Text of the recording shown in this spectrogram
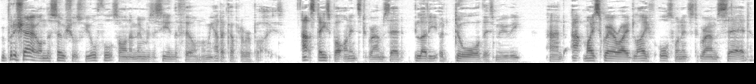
We put a shout out on the socials for your thoughts on and members of seeing the film, and we had a couple of replies. At StaySpot on Instagram said, Bloody adore this movie. And at My Square Eyed Life, also on Instagram, said,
